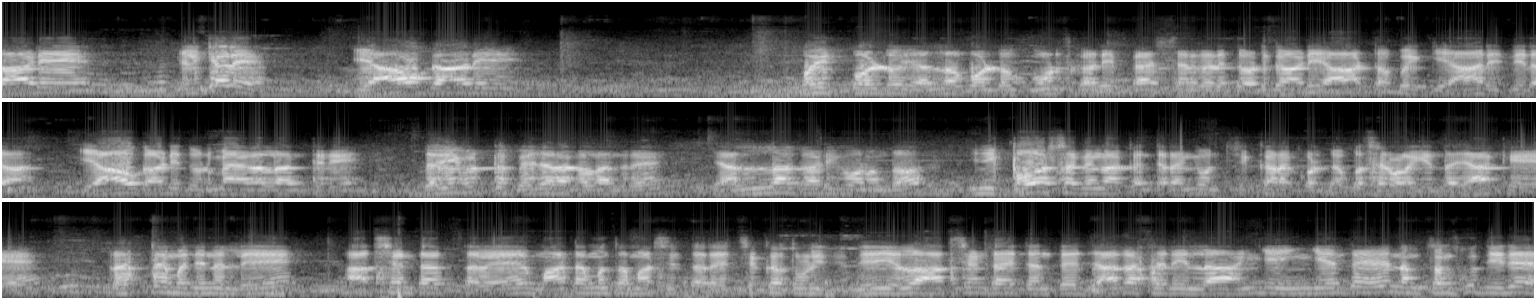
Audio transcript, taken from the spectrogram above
ಗಾಡಿ, ಇಲ್ಲಿ ಕೇಳಿ, ಯಾವ ಗಾಡಿ? ವೈಟ್ ಬೋಲ್ಡು ಎಲ್ಲ ಬೋಲ್ಡು ಗೂಡ್ಸ್ ಗಾಡಿ ಪ್ಯಾಸೆಂಜರ್ ಗಾಡಿ, ದೊಡ್ಡ ಗಾಡಿ ಆಟೋ ಬೈಕ್ ಯಾರಿದ್ದೀರಾ ಯಾವ ಗಾಡಿ ದುಡಿಮೆ ಆಗಲ್ಲ ಅಂತೀರಿ? ದಯವಿಟ್ಟು ಬೇಜಾರಾಗಲ್ಲ ಅಂದ್ರೆ ಎಲ್ಲ ಗಾಡಿಗೂ ಒಂದೊಂದು ಈ ಪವರ್ ಸ್ಟಾರಿಂಗ್ ಹಾಕಂತೀರ, ಹಂಗೆ ಒಂದು ಚಿಕ್ಕ ಕೊಟ್ಟೆ ಬಸ್ ಒಳಗಿಂದ. ಯಾಕೆ? ರಸ್ತೆ ಮಧ್ಯದಲ್ಲಿ ಆಕ್ಸಿಡೆಂಟ್ ಆಗ್ತವೆ, ಮಾಟ ಮಂತ್ರ ಮಾಡಿಸಿರ್ತಾರೆ, ಚಕ್ರ ತುಳಿದಿದ್ದೆ ಎಲ್ಲ ಆಕ್ಸಿಡೆಂಟ್ ಆಯ್ತಂತೆ, ಜಾಗ ಸರಿ ಇಲ್ಲ, ಹಂಗೆ ಹಿಂಗೆ ಅಂತ ನಮ್ಮ ಸಂಸ್ಕೃತಿ ಇದೆ.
